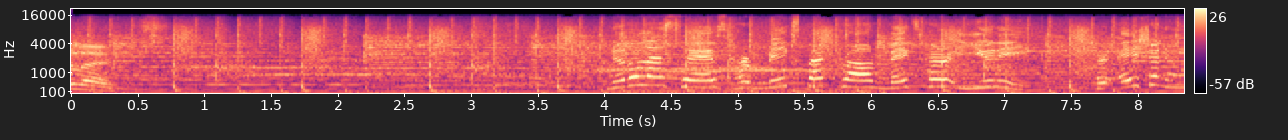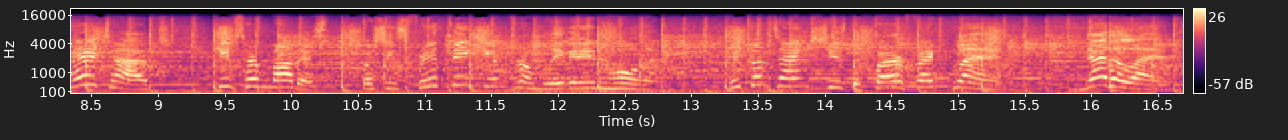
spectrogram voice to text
Netherlands. Netherlands says her mixed background makes her unique. Her Asian heritage keeps her modest, but she's free thinking from living in Holland. We contend she's the perfect blend. Netherlands.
